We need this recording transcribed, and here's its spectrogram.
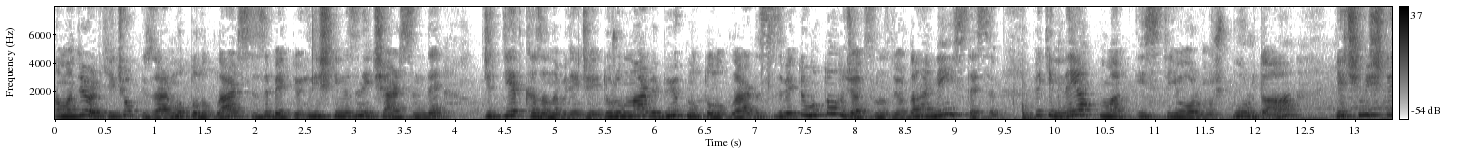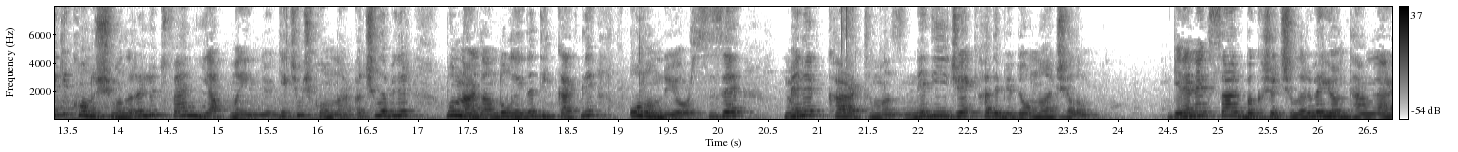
Ama diyor ki çok güzel mutluluklar sizi bekliyor. İlişkinizin içerisinde ciddiyet kazanabileceği durumlar ve büyük mutluluklar da sizi bekliyor. Mutlu olacaksınız diyor. Daha ne istesin? Peki ne yapmak istiyormuş burada? Geçmişteki konuşmaları lütfen yapmayın diyor. Geçmiş konular açılabilir. Bunlardan dolayı da dikkatli olun diyor size. Melek kartımız ne diyecek? Hadi bir de onu açalım. Geleneksel bakış açıları ve yöntemler,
